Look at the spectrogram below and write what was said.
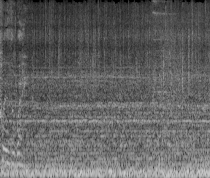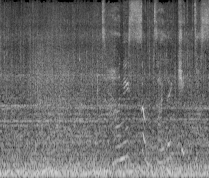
Clear the way. Tani Santai Kitos.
